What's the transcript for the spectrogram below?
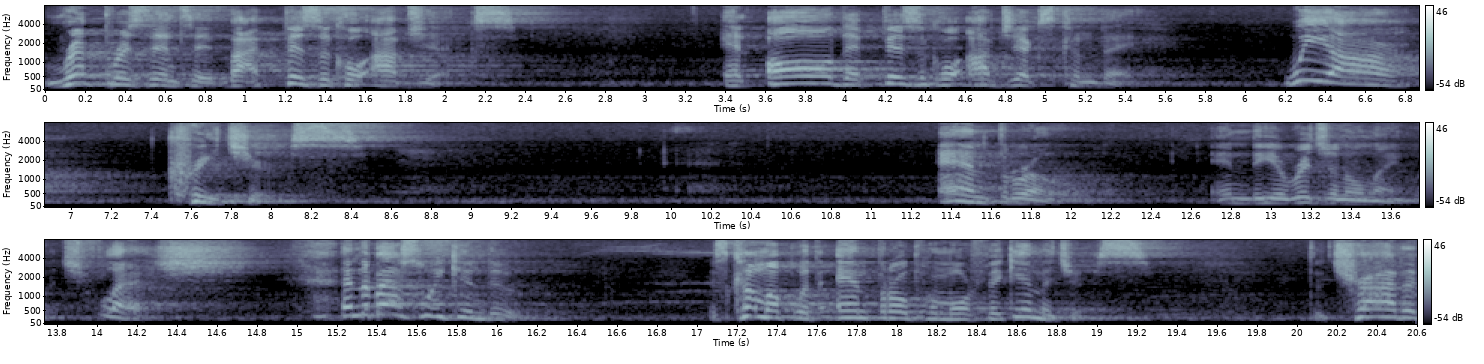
represented by physical objects and all that physical objects convey. We are creatures. Anthro in the original language, flesh. And the best we can do is come up with anthropomorphic images to try to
